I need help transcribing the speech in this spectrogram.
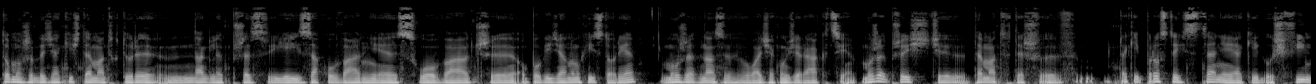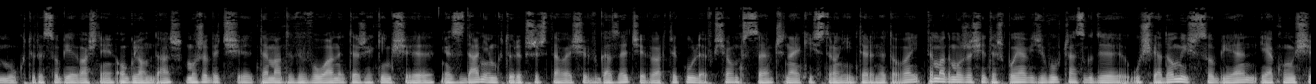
to może być jakiś temat, który nagle przez jej zachowanie, słowa czy opowiedzianą historię może w nas wywołać jakąś reakcję. Może przyjść e, temat też w takiej prostej scenie jakiegoś filmu, który sobie właśnie oglądasz. Może być temat wywołany też jakimś e, zdaniem, który przeczytałeś w gazecie, w artykule, w książce czy na jakiejś stronie internetowej. Temat może się też pojawić wówczas, gdy uświadomisz sobie jakąś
